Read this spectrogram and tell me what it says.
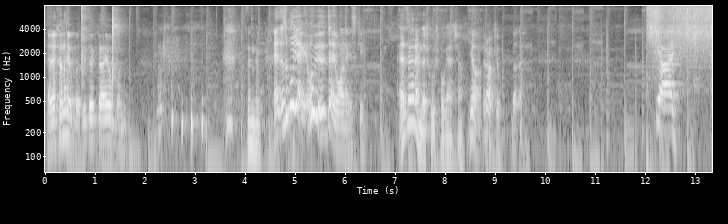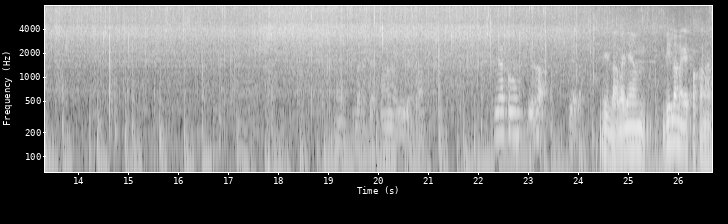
Ezek a nagyobbat ütök rá jobban. Szerintem Ez, ez amúgy eg- úgy, de jól néz ki. ez olyan rendes húsfogácsa. Ja, rakjuk bele. Jaj! Bele kellett volna még égetni. Mivel fogom? Villa? Villa. Villa, vagy ilyen villa meg egy fakanál.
